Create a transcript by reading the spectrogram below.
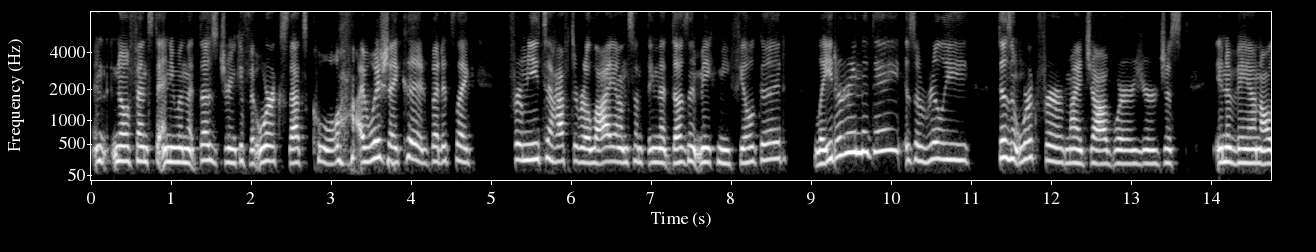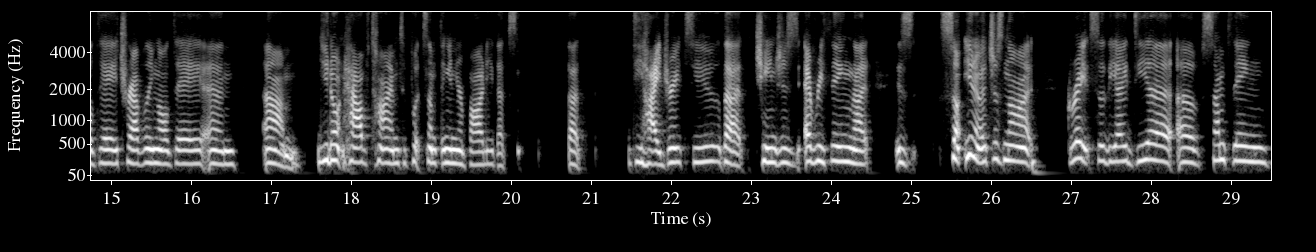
And no offense to anyone that does drink, if it works, that's cool. I wish I could, but it's like for me to have to rely on something that doesn't make me feel good later in the day is a really doesn't work for my job where you're just in a van all day traveling all day and um, you don't have time to put something in your body that's that dehydrates you that changes everything that is so you know it's just not great. So the idea of something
